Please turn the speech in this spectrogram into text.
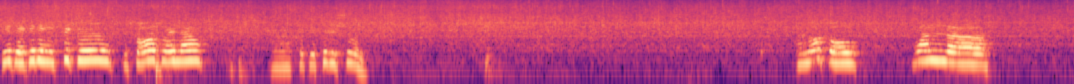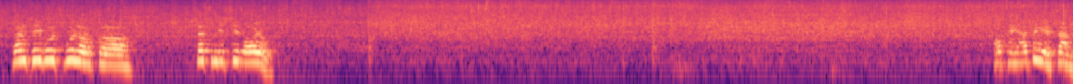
See, they're getting thicker, the sauce right now. Uh, should be pretty soon. And also, one uh, one tablespoon of uh, sesame seed oil. Okay, I think it's done.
